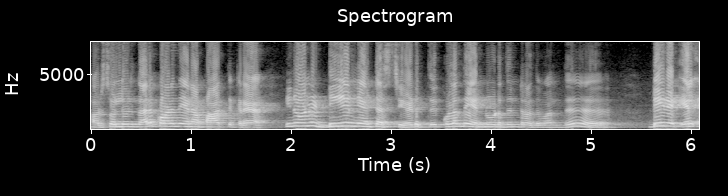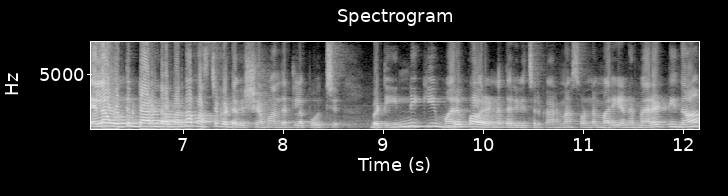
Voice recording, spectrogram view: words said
அவர் சொல்லியிருந்தாரு. குழந்தைய நான் பார்த்துக்கிறேன். இன்னொன்னு டிஎன்ஏ டெஸ்ட் எடுத்து குழந்தை என்னோடதுன்றது வந்து டிஎன்ஏ எல்லாம் ஒத்துக்கிட்டாருன்ற மாதிரி தான் ஃபர்ஸ்ட் கட்ட விஷயமா அந்த இடத்துல போச்சு. பட் இன்னைக்கு மறுப்பு அவர் என்ன தெரிவிச்சிருக்காருன்னா சொன்ன மாதிரி என்னை மிரட்டி தான்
